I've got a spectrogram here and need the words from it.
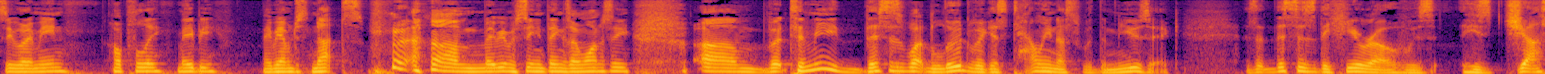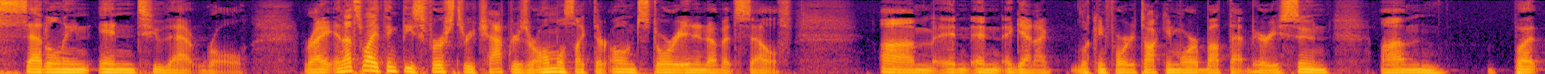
See what I mean? Hopefully, maybe. Maybe I'm just nuts. um, maybe I'm seeing things I want to see. Um, but to me, this is what Ludwig is telling us with the music is that this is the hero who's he's just settling into that role, right? And that's why I think these first three chapters are almost like their own story in and of itself. Um, and, and again, I'm looking forward to talking more about that very soon. Um, but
